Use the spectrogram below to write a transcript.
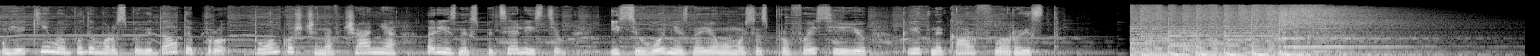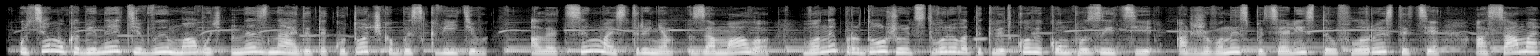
у якій ми будемо розповідати про тонкощі навчання різних спеціалістів. І сьогодні знайомимося з професією квітникар-флорист. У цьому кабінеті ви, мабуть, не знайдете куточка без квітів, але цим майстриням замало. Вони продовжують створювати квіткові композиції, адже вони спеціалісти у флористиці, а саме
